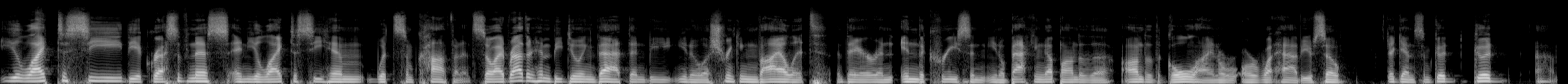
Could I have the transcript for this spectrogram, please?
you like to see the aggressiveness and you like to see him with some confidence. So I'd rather him be doing that than be, you know, a shrinking violet there and in the crease and, you know, backing up onto the onto the goal line or, or what have you. So again, some good good um,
